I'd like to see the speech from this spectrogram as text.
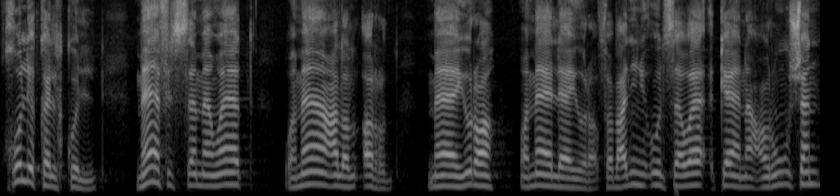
خلق الكل ما في السماوات وما على الأرض ما يرى وما لا يرى. فبعدين يقول سواء كان عروشا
